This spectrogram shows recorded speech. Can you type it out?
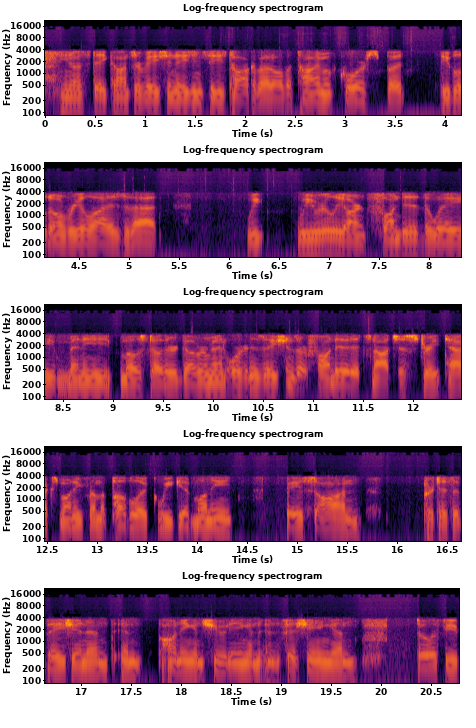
you know state conservation agencies talk about all the time, of course, but people don't realize that we we really aren't funded the way many most other government organizations are funded. It's not just straight tax money from the public. We get money based on participation in, in hunting and shooting and, and fishing. And so if you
